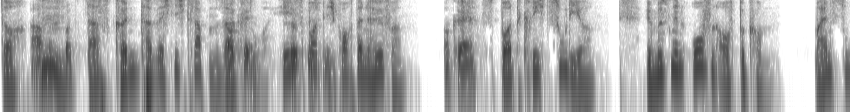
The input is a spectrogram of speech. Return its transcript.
Doch, hm, Spot. das könnte tatsächlich klappen, sagst Okay, du. Hey Spot, ich brauche deine Hilfe. Okay. Spot kriecht zu dir. Wir müssen den Ofen aufbekommen. Meinst du,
